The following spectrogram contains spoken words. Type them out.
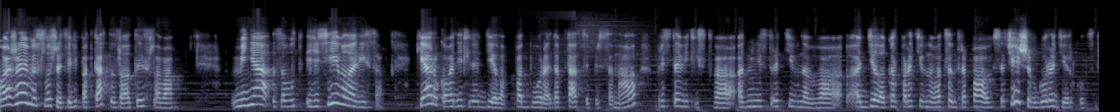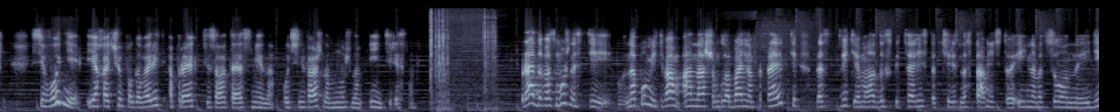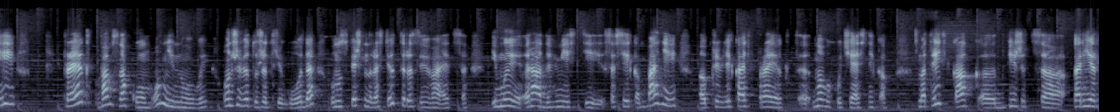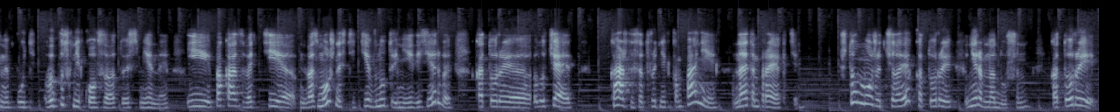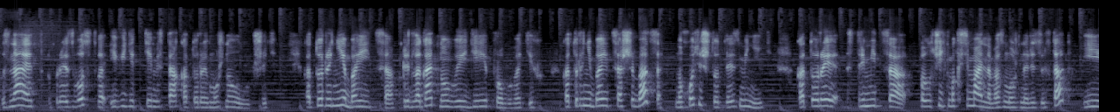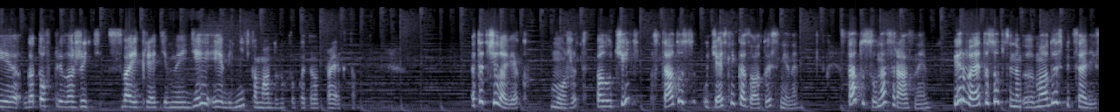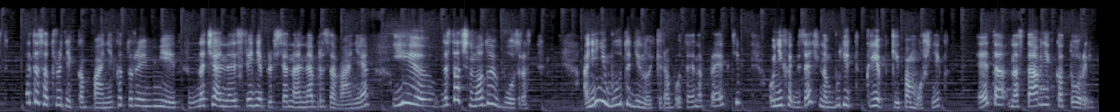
Уважаемые слушатели подкаста «Золотые слова», меня зовут Елисеева Лариса. Я руководитель отдела подбора и адаптации персонала представительства административного отдела корпоративного центра ПАО «Высочайший» в городе Иркутске. Сегодня я хочу поговорить о проекте «Золотая смена», очень важном, нужном и интересном. Рада возможности напомнить вам о нашем глобальном проекте развития молодых специалистов через наставничество и инновационные идеи проект вам знаком, он не новый, он живет уже три года, он успешно растет и развивается. И мы рады вместе со всей компанией э, привлекать в проект э, новых участников, смотреть, как э, движется карьерный путь выпускников золотой смены и показывать те возможности, те внутренние резервы, которые получает каждый сотрудник компании на этом проекте. Что может человек, который неравнодушен, который знает производство и видит те места, которые можно улучшить, который не боится предлагать новые идеи, пробовать их, который не боится ошибаться, но хочет что-то изменить, который стремится получить максимально возможный результат и готов приложить свои креативные идеи и объединить команду вокруг этого проекта. Этот человек может получить статус участника золотой смены. Статусы у нас разные. Первое – это, собственно, молодой специалист. Это сотрудник компании, который имеет начальное и среднее профессиональное образование и достаточно молодой возраст. Они не будут одиноки, работая на проекте. У них обязательно будет крепкий помощник. Это наставник, который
